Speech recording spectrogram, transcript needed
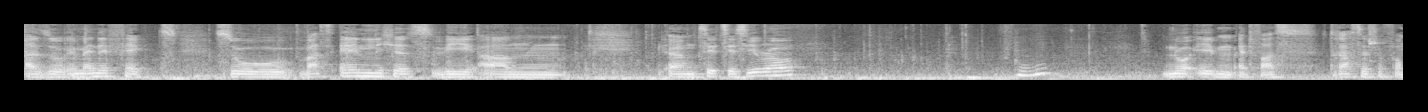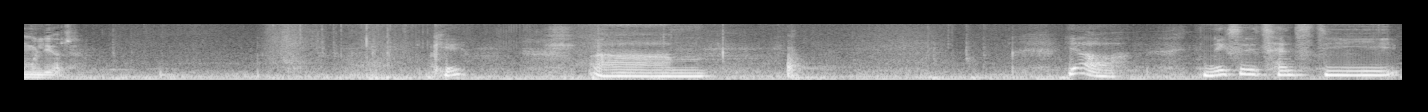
Also im Endeffekt so was ähnliches wie ähm, ähm, CC0, nur eben etwas drastischer formuliert. Okay. Ähm, ja, die nächste Lizenz, die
